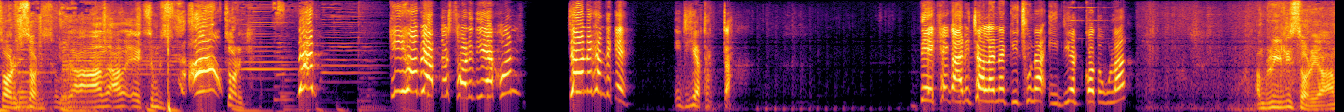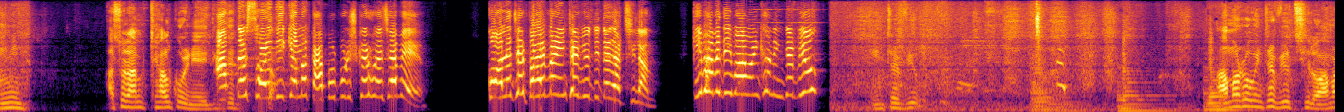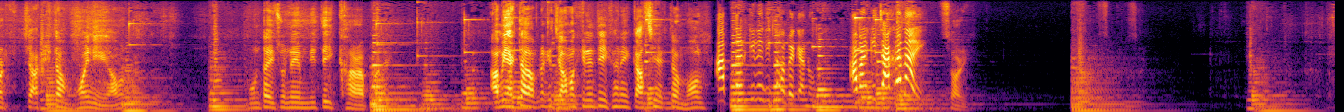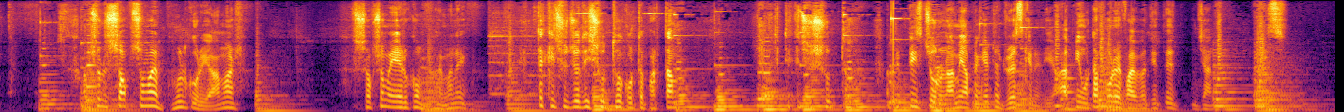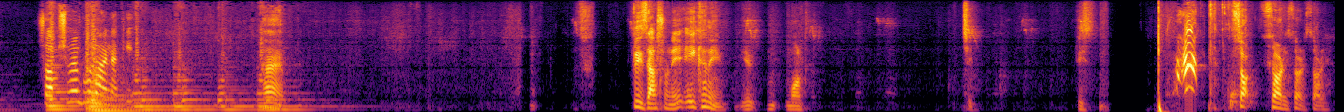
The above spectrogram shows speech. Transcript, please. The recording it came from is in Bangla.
সরি সরি আমি আমি এক্সট্রিমলি সরি কি হবে আপনার সরি দিয়ে এখন? যান এখান থেকে। ইডিয়ট একটা। দেখে গাড়ি চালায় না কিছু না ইডিয়ট কতগুলা? আই এম রিয়েলি সরি আমি আসলে আমি খেয়াল করিনি। আপনার সরি দিয়ে কি আমার কাপড় পরিষ্কার হয়ে যাবে? কলেজের ভাইবার ইন্টারভিউ দিতে যাচ্ছিলাম। কীভাবে দিব আমি এখন ইন্টারভিউ ইন্টারভিউ আমারও ইন্টারভিউ ছিল আমার চাকরিটা হয়নি আমার মনটা এই জন্য এমনিতেই খারাপ মানে আমি একটা আপনাকে জামা কিনে দিই এখানে কাছে একটা মল আপনার কিনে দিতে হবে কেন? আমার কি টাকা নাই? সরি আসলে সব সময় ভুল করি আমার সব সময় এরকম হয় মানে একটা কিছু যদি শুদ্ধ করতে পারতাম একটা কিছু শুদ্ধ। আপনি প্লিজ চলুন আমি আপনাকে একটা ড্রেস কিনে দিই আপনি ওটা পরে ভাইবা দিতে যান প্লিজ সবসময় ভুল হয় নাকি? হ্যাঁ। প্লিজ আসুন, এই- এইখানেই মল জি। Please sorry sorry sorry sorry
